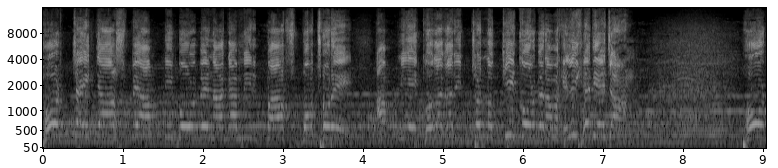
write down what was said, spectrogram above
ভোট চাইতে আসবে, আপনি বলবেন আগামীর পাঁচ বছরে আপনি এই গোদাগারির জন্য কি করবেন, আমাকে লিখে দিয়ে যান। ভোট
